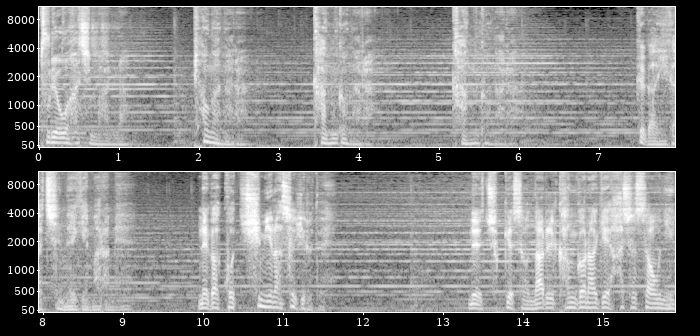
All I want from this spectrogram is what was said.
두려워하지 말라. 평안하라. 강건하라. 강건하라. 그가 이같이 내게 말하매 내가 곧 힘이 나서 이르되 내 주께서 나를 강건하게 하셨사오니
